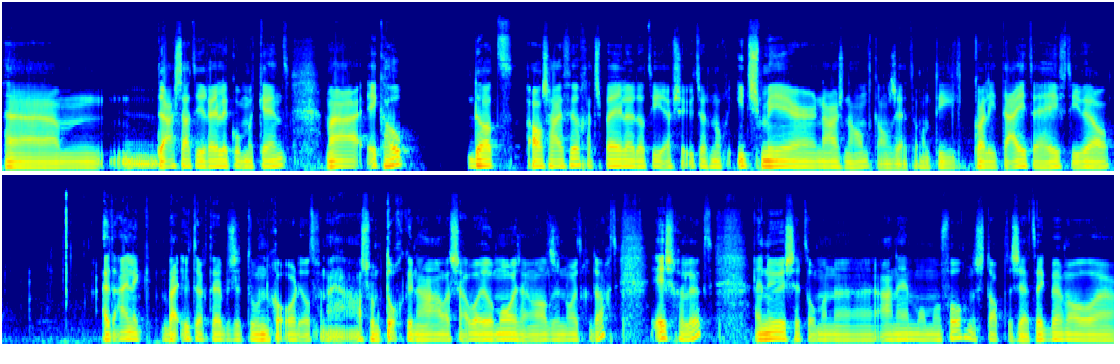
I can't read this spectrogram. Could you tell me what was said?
Um, daar staat hij redelijk onbekend. Maar ik hoop dat als hij veel gaat spelen, dat hij FC Utrecht nog iets meer naar zijn hand kan zetten. Want die kwaliteiten heeft hij wel. Uiteindelijk bij Utrecht hebben ze toen geoordeeld van, nou ja, als we hem toch kunnen halen, zou wel heel mooi zijn. Dat hadden ze nooit gedacht. Is gelukt. En nu is het om een, uh, aan hem om een volgende stap te zetten. Ik ben wel, uh,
